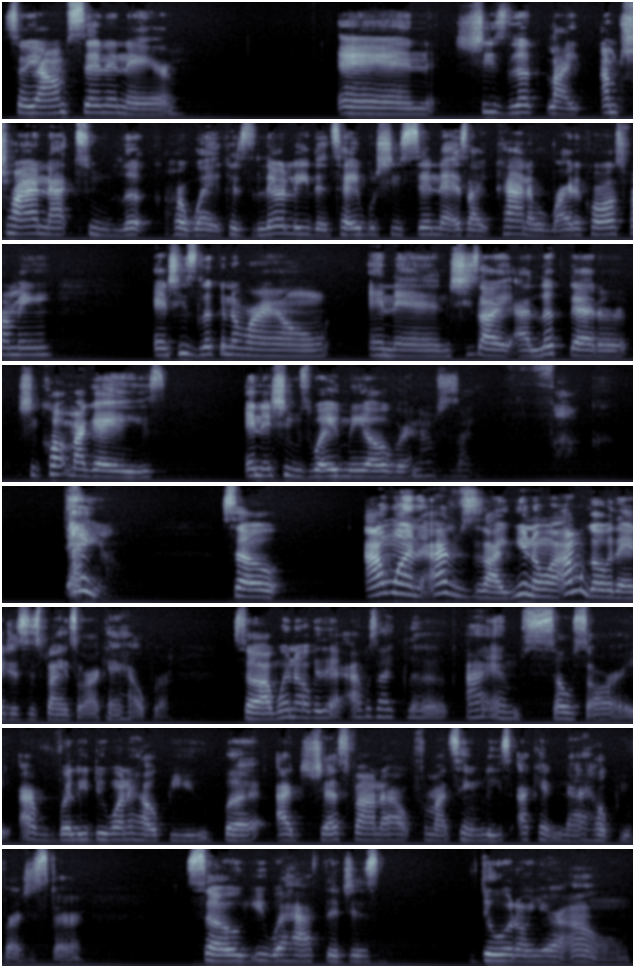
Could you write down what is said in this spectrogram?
So y'all, I'm sitting there, and she's looked like I'm trying not to look her way because literally the table she's sitting at is like kind of right across from me, and she's looking around, and then she's like, I looked at her, she caught my gaze, and then she was waving me over, and I was just like, fuck, damn. So I want, I was like, you know what, I'm gonna go over there and just explain to her I can't help her. So I went over there. I was like, look, I am so sorry. I really do want to help you, but I just found out from my team leads I cannot help you register. So you would have to just do it on your own.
